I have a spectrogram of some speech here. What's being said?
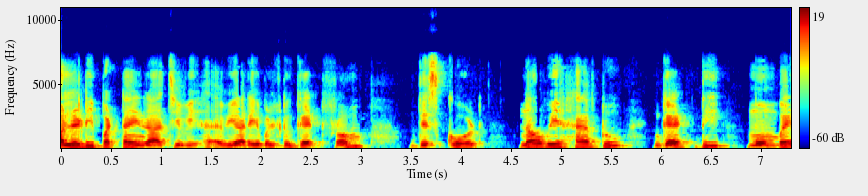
already Patna and Ranchi we, we are able to get from this code. Now we have to get the Mumbai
